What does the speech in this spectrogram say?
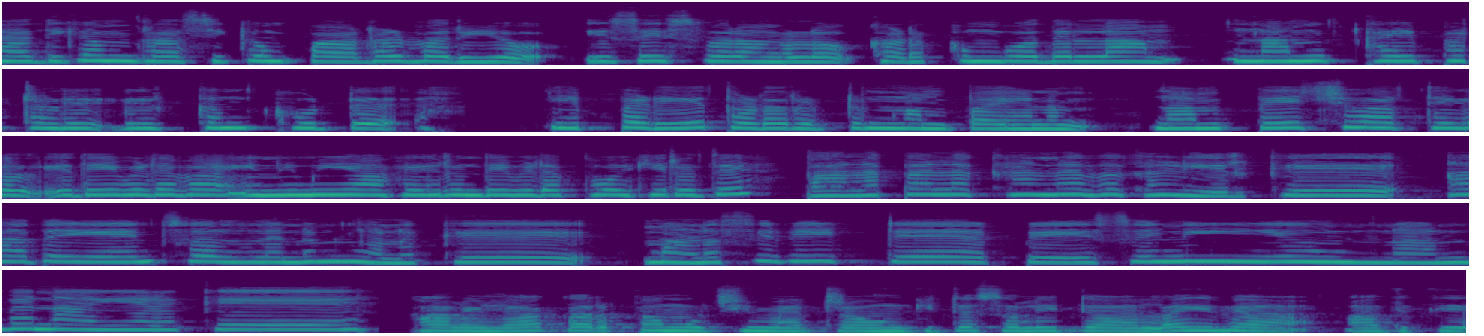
அதிகம் ரசிக்கும் பாடல் வரியோ இசை சுரங்களோ கடக்கும் போதெல்லாம் நம் கைப்பற்றலில் இறுக்கம் கூட்டு. இப்படியே தொடரட்டும் நம் பயணம். நம் பேச்சுவார்த்தைகள் இதைவிடவா இனிமையாக இருந்து விட போகிறது? பல பல கனவுகள் இருக்கு. அதை ஏன் சொல்லணும் உனக்கு? மனசு விட்டு பேசு நீயும் நண்பனா எனக்கு. காலையில கருப்பாம்பூச்சி மேட்ரை உன்கிட்ட சொல்லிட்டால இவ? அதுக்கு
